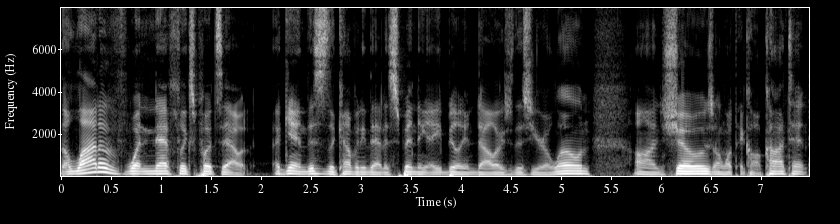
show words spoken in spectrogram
A lot of what Netflix puts out. Again, this is a company that is spending eight billion dollars this year alone on shows, on what they call content,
